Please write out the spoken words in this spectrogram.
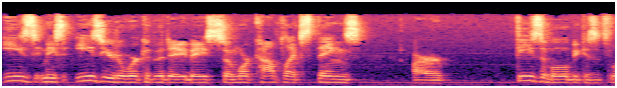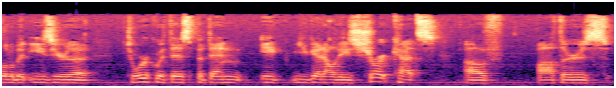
easy. It makes it easier to work with the database. So more complex things are feasible because it's a little bit easier to to work with this. But then it, you get all these shortcuts of authors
